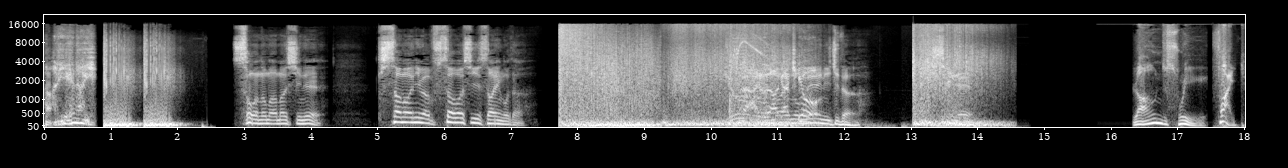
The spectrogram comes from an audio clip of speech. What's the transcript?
ありえない。そのまま死ね。貴様にはふさわしい最後だ。今日の命日だ。死ね。ラウンド3、ファイト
